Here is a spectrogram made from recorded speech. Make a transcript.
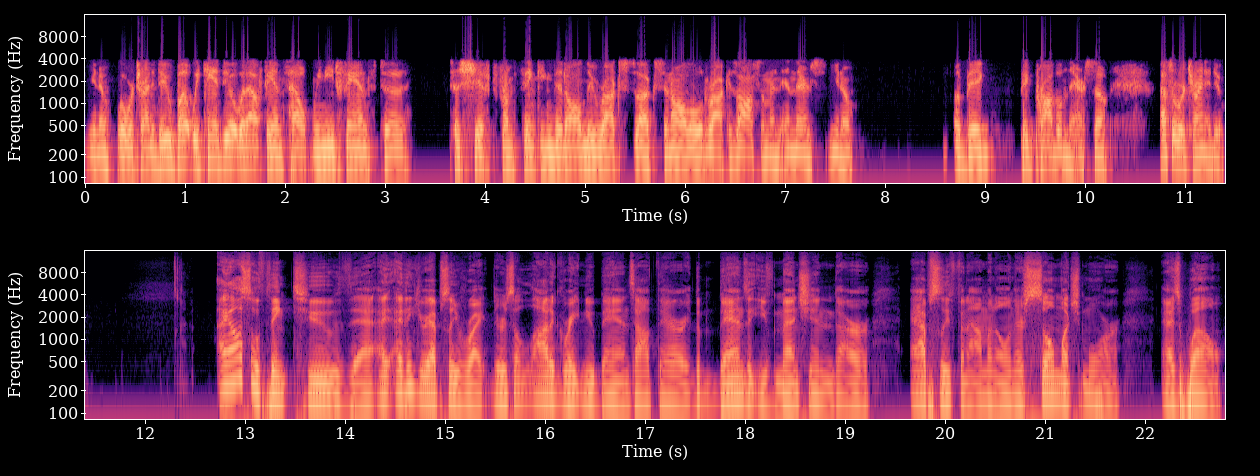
you know what we're trying to do. But we can't do it without fans' help. We need fans to to shift from thinking that all new rock sucks and all old rock is awesome and, and there's, you know, a big big problem there. So that's what we're trying to do. I also think too that I, I, think you're absolutely right. There's a lot of great new bands out there. The bands that you've mentioned are absolutely phenomenal, and there's so much more as well.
